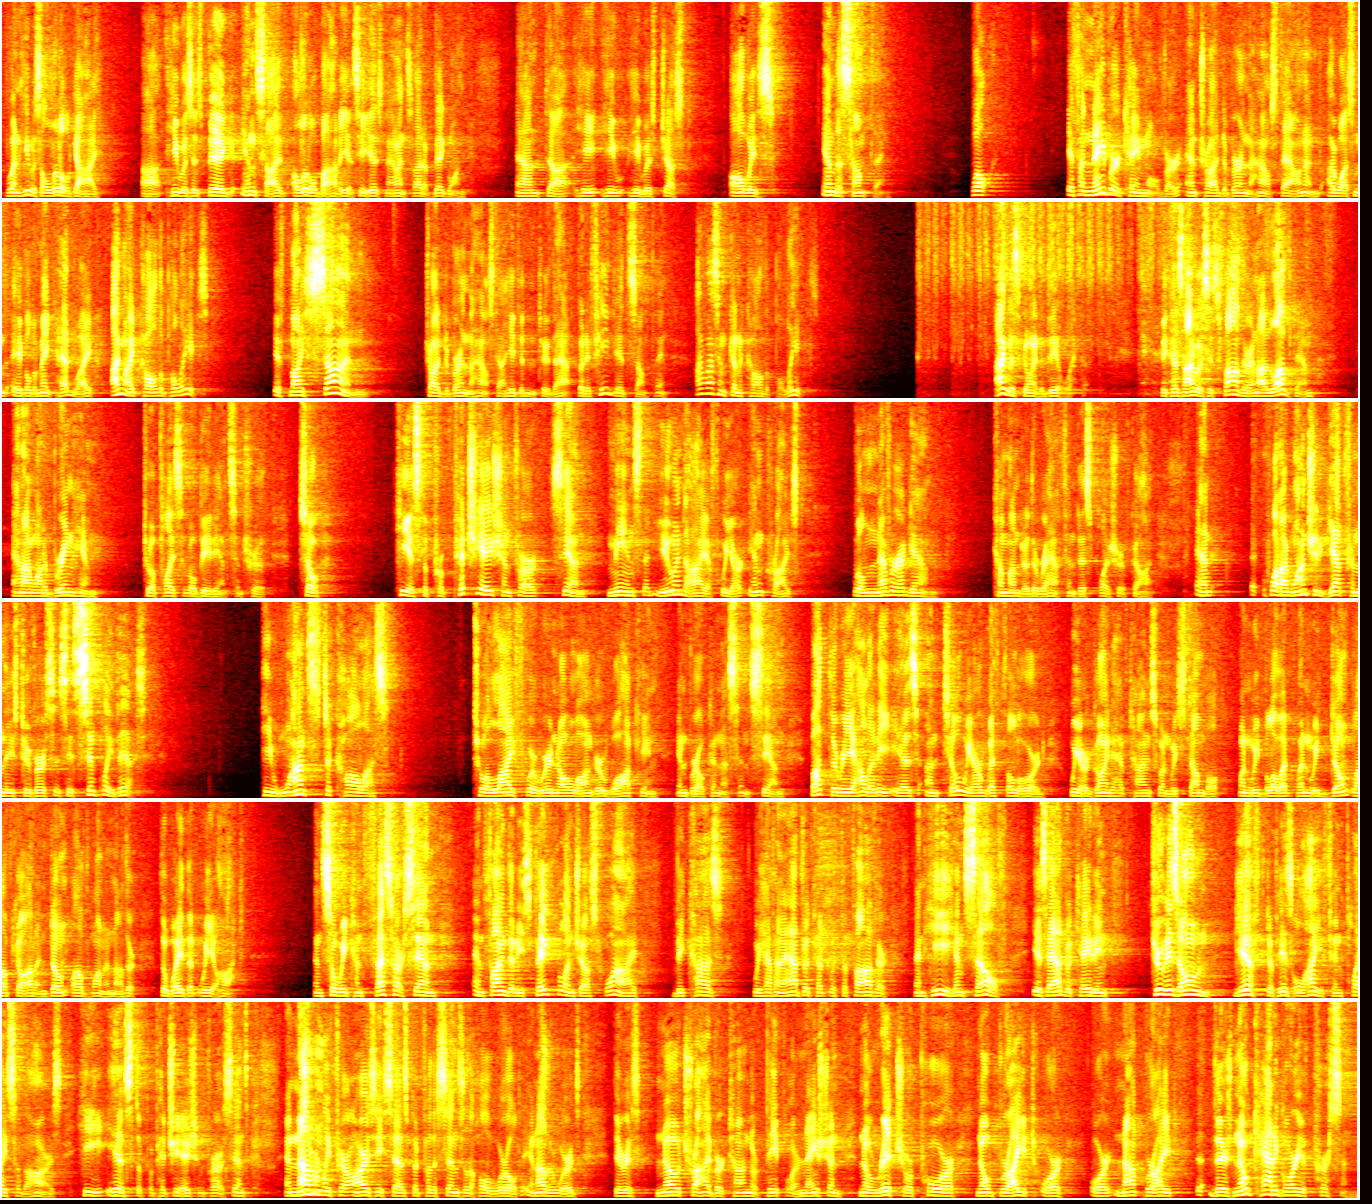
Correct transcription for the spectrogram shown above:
when he was a little guy, uh, he was as big inside a little body as he is now inside a big one. And uh, he, he, he was just always into something. Well, If a neighbor came over and tried to burn the house down and I wasn't able to make headway, I might call the police. If my son tried to burn the house down, he didn't do that, but if he did something, I wasn't going to call the police. I was going to deal with it because I was his father and I loved him and I want to bring him to a place of obedience and truth. So he is the propitiation for sin, means that you and I, if we are in Christ, will never again come under the wrath and displeasure of God. And what I want you to get from these two verses is simply this He wants to call us to a life where we're no longer walking in brokenness and sin. But the reality is, until we are with the Lord, we are going to have times when we stumble, when we blow it, when we don't love God and don't love one another the way that we ought. And so we confess our sin and find that He's faithful and just. Why? Because we have an advocate with the Father, and He Himself is advocating through His own gift of His life in place of ours. He is the propitiation for our sins. And not only for ours, He says, but for the sins of the whole world. In other words, there is no tribe or tongue or people or nation, no rich or poor, no bright or, or not bright. There's no category of person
